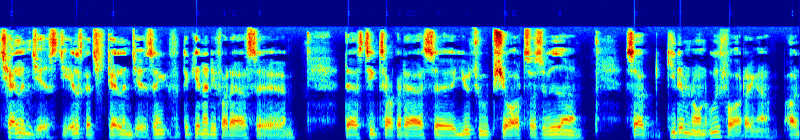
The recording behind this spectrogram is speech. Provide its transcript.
challenges. De elsker challenges, ikke? For det kender de fra deres, øh, deres TikTok og deres øh, YouTube shorts osv. Så, så giv dem nogle udfordringer, og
